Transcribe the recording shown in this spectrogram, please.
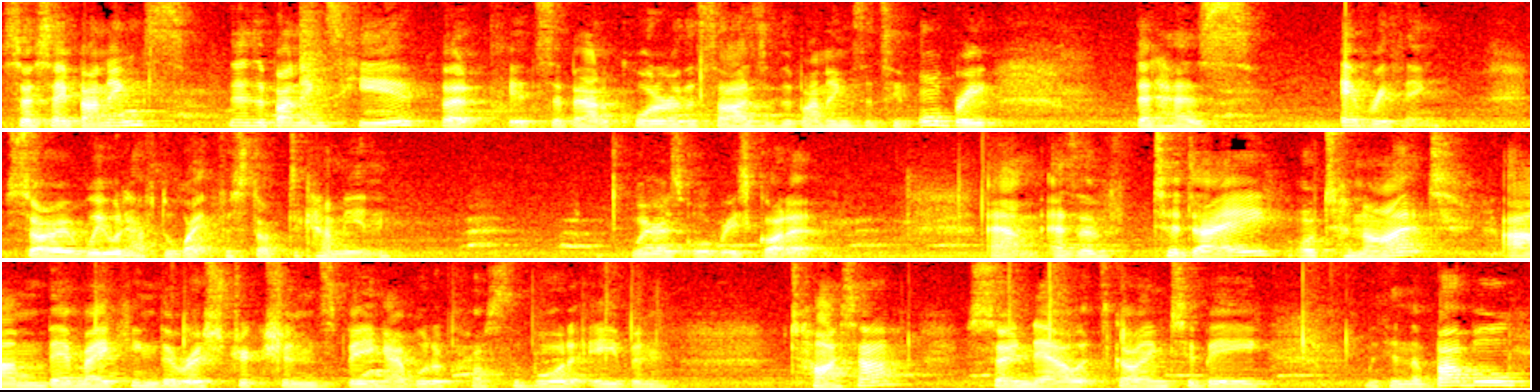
So say Bunnings, there's a Bunnings here, but it's about a quarter of the size of the Bunnings that's in Albury that has everything. So we would have to wait for stock to come in, whereas Albury's got it. Um, as of today or tonight, um, they're making the restrictions being able to cross the border even tighter. So now it's going to be within the bubble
